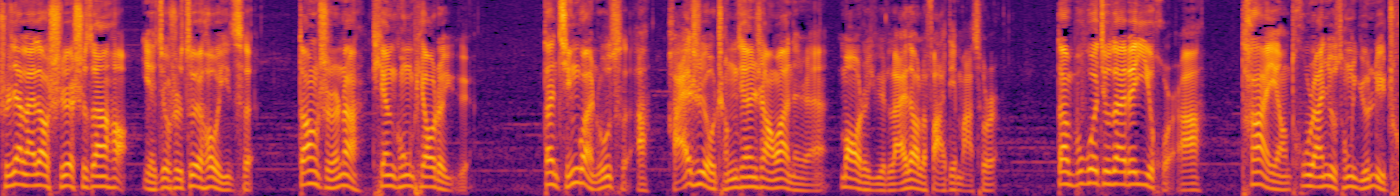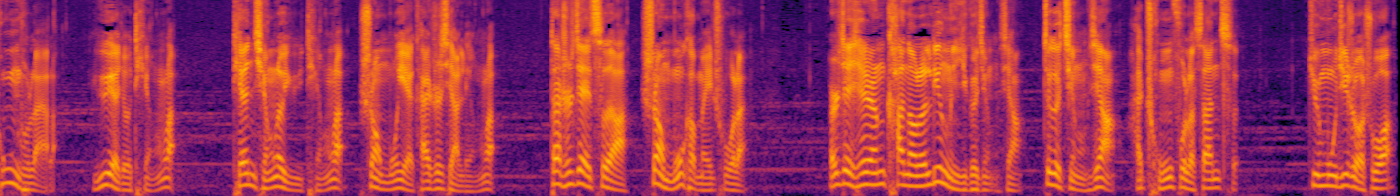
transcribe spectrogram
时间来到十月十三号，也就是最后一次。当时呢，天空飘着雨，但尽管如此啊，还是有成千上万的人冒着雨来到了法蒂玛村儿。但不过就在这一会儿啊。太阳突然就从云里冲出来了，雨也就停了，天晴了，雨停了，圣母也开始显灵了。但是这次啊，圣母可没出来，而这些人看到了另一个景象，这个景象还重复了三次。据目击者说，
